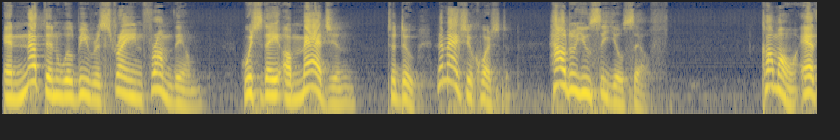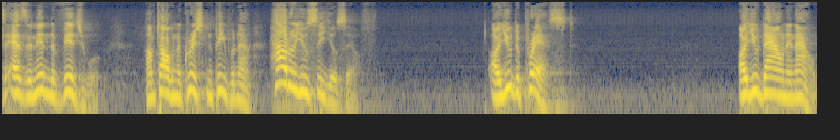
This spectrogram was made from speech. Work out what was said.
and nothing will be restrained from them which they imagine to do. Let me ask you a question. How do you see yourself? Come on, as, as an individual. I'm talking to Christian people now. How do you see yourself? Are you depressed? Are you down and out?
